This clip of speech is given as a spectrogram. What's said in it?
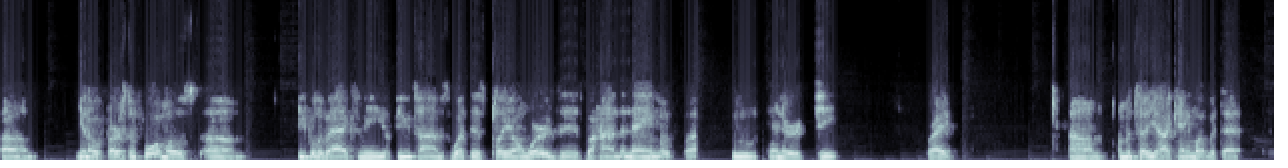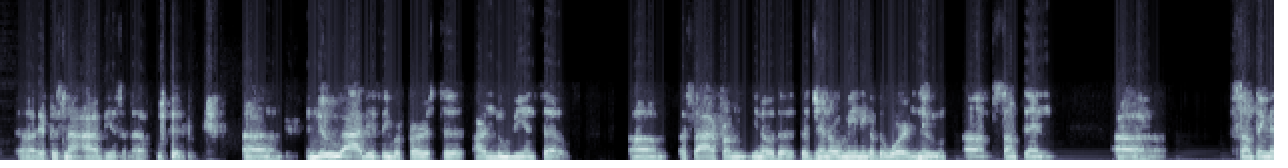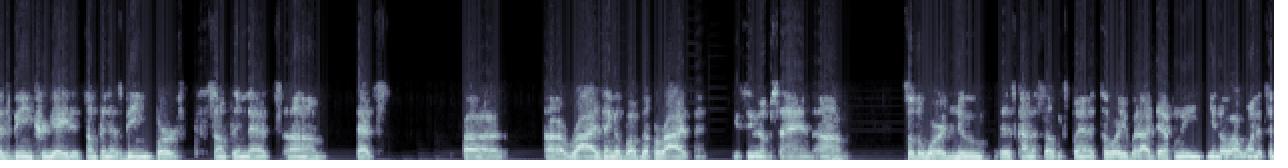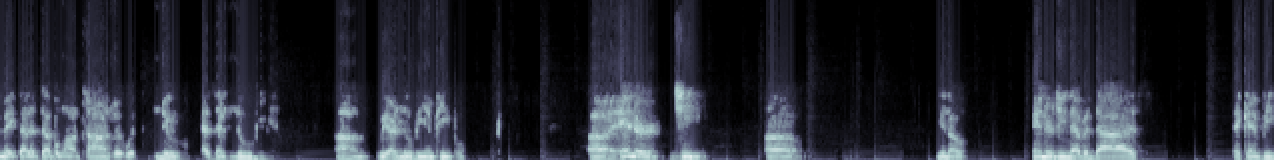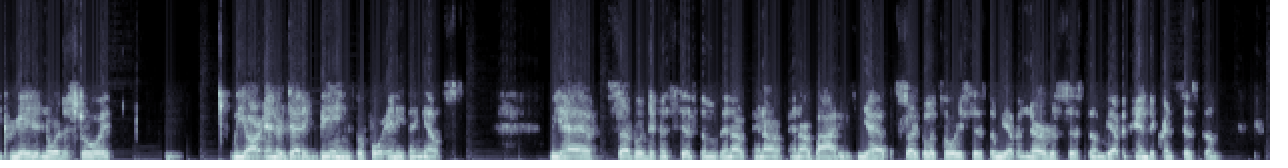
um, you know, first and foremost, um, people have asked me a few times what this play on words is behind the name of uh, New Energy, right? Um, I'm gonna tell you how I came up with that. Uh, if it's not obvious enough, um, new obviously refers to our Nubian selves. Um, aside from you know the the general meaning of the word new, um, something uh, something that's being created, something that's being birthed, something that's um, that's uh, uh, rising above the horizon. You see what I'm saying? Um, so the word new is kind of self-explanatory, but I definitely, you know, I wanted to make that a double entendre with new, as in Nubian. Um, we are Nubian people. Uh, energy, uh, you know, energy never dies. It can be created nor destroyed. We are energetic beings before anything else we have several different systems in our in our in our bodies. We have a circulatory system, we have a nervous system, we have an endocrine system.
